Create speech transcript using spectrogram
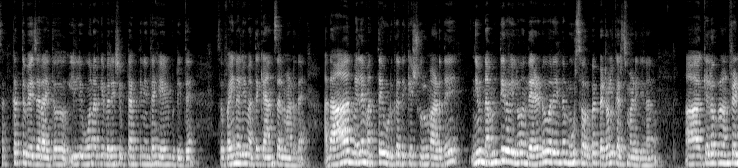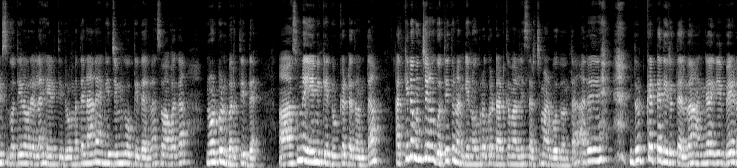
ಸಖತ್ತು ಬೇಜಾರಾಯಿತು. ಇಲ್ಲಿ ಓನರ್ಗೆ ಬೇರೆ ಶಿಫ್ಟ್ ಆಗ್ತೀನಿ ಅಂತ ಹೇಳಿಬಿಟ್ಟಿದ್ದೆ. ಸೊ ಫೈನಲಿ ಮತ್ತೆ ಕ್ಯಾನ್ಸಲ್ ಮಾಡಿದೆ. ಅದಾದಮೇಲೆ ಮತ್ತೆ ಹುಡ್ಕೋದಕ್ಕೆ ಶುರು ಮಾಡಿದೆ. ನೀವು ನಂಬ್ತಿರೋ ಇಲ್ಲೋ ಒಂದು ಎರಡೂವರೆಯಿಂದ ಮೂರು ಸಾವಿರ ರೂಪಾಯಿ ಪೆಟ್ರೋಲ್ ಖರ್ಚು ಮಾಡಿದ್ದೀನಿ ನಾನು. ಕೆಲವೊಬ್ರು ನನ್ನ ಫ್ರೆಂಡ್ಸ್ ಗೊತ್ತಿರೋರೆಲ್ಲ ಹೇಳ್ತಿದ್ರು. ಮತ್ತೆ ನಾನೇ ಹಂಗೆ ಜಿಮ್ಗೆ ಹೋಗ್ತಿದ್ದೆ ಅಲ್ವಾ? ಸೊ ಅವಾಗ ನೋಡ್ಕೊಂಡು ಬರ್ತಿದ್ದೆ. ಸುಮ್ಮನೆ ಏನಕ್ಕೆ ದುಡ್ಡು ಕಟ್ಟೋದು ಅಂತ. ಅದಕ್ಕಿಂತ ಮುಂಚೆನೂ ಗೊತ್ತಿತ್ತು ನನಗೆ ನೋ ಬ್ರೋಕರ್ ಡಾಟ್ ಕಾಮಲ್ಲಿ ಸರ್ಚ್ ಮಾಡ್ಬೋದು ಅಂತ. ಆದರೆ ದುಡ್ಡು ಕಟ್ಟೋದಿರುತ್ತೆ ಅಲ್ವಾ? ಹಂಗಾಗಿ ಬೇಡ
